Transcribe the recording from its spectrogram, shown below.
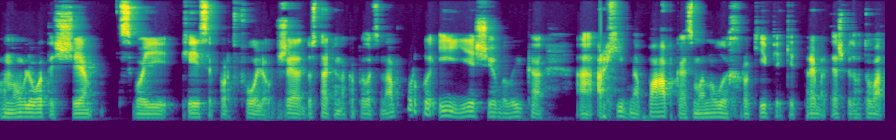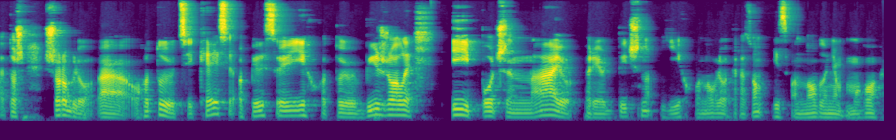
оновлювати ще свої кейси портфоліо. Вже достатньо накопилося на Upwork і є ще велика архівна папка з минулих років, які треба теж підготувати. Тож, що роблю? Готую ці кейси, описую їх, готую віжуали і починаю періодично їх оновлювати разом із оновленням мого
